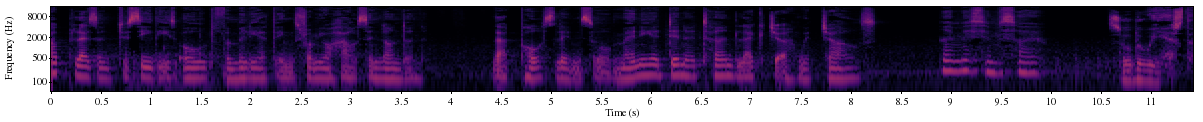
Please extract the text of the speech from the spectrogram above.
How pleasant to see these old familiar things from your house in London. That porcelain saw many a dinner turned lecture with Charles. I miss him so. So do we, Esther.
